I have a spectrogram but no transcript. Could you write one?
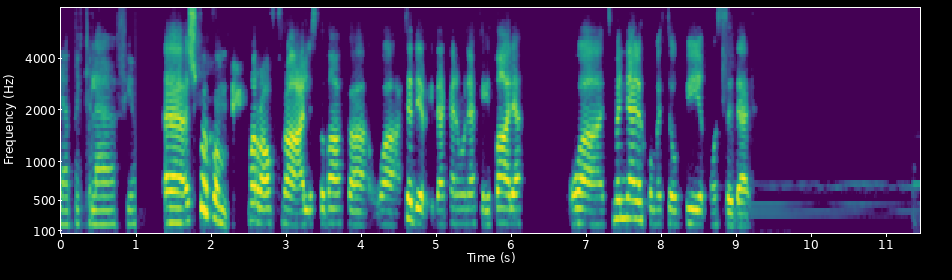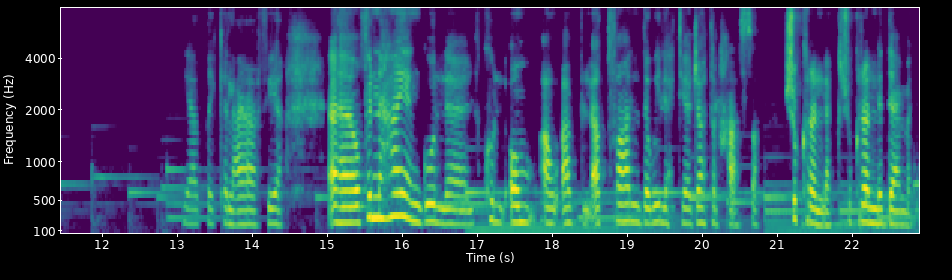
يعطيك العافية. آه، أشكركم مرة أخرى على الاستضافة وأعتذر إذا كان هناك إطالة وأتمنى لكم التوفيق والسداد. يعطيك العافية. آه وفي النهاية نقول لكل أم أو أب الأطفال ذوي الاحتياجات الخاصة شكرا لك شكرا لدعمك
